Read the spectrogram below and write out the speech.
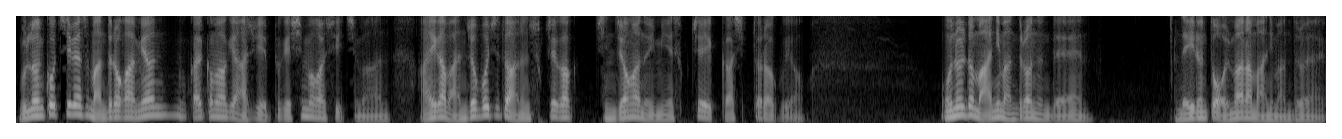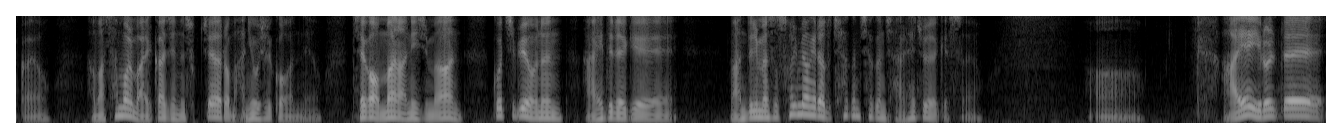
물론 꽃집에서 만들어가면 깔끔하게 아주 예쁘게 심어갈 수 있지만, 아이가 만져보지도 않은 숙제가 진정한 의미의 숙제일까 싶더라고요. 오늘도 많이 만들었는데, 내일은 또 얼마나 많이 만들어야 할까요? 아마 3월 말까지는 숙제하러 많이 오실 것 같네요. 제가 엄마는 아니지만 꽃집에 오는 아이들에게 만들면서 설명이라도 차근차근 잘 해줘야겠어요. 어, 아예 이럴 때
